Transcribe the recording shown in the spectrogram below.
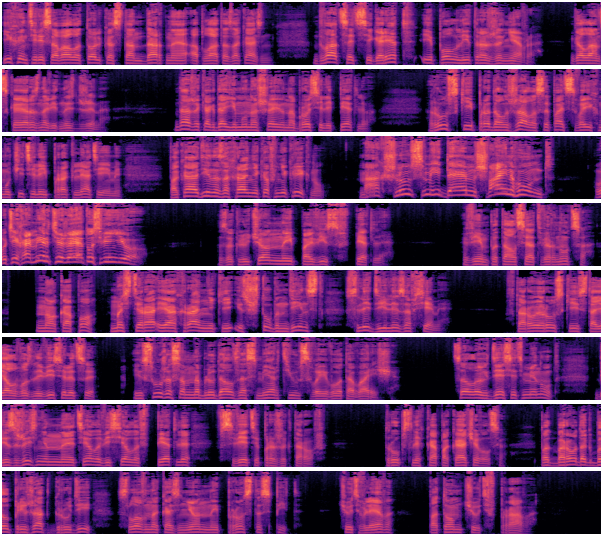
Их интересовала только стандартная оплата за казнь — двадцать сигарет и пол-литра Женевра, голландская разновидность джина. Даже когда ему на шею набросили петлю, русский продолжал осыпать своих мучителей проклятиями, пока один из охранников не крикнул «Мах шлюс ми дем швайнхунд! Утихомирьте же эту свинью!» Заключенный повис в петле. Вим пытался отвернуться, но Капо, мастера и охранники из Штубендинст следили за всеми. Второй русский стоял возле виселицы и с ужасом наблюдал за смертью своего товарища. Целых десять минут безжизненное тело висело в петле в свете прожекторов. Труп слегка покачивался, подбородок был прижат к груди, словно казненный просто спит. Чуть влево, потом чуть вправо.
